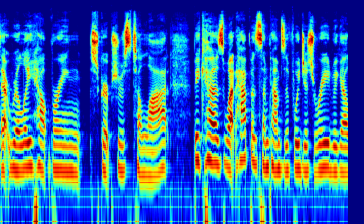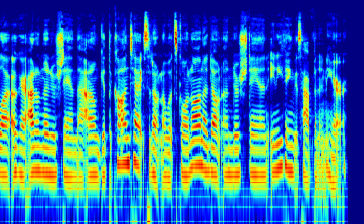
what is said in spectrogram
that really help bring scriptures to light because what happens sometimes if we just read we go like, okay, I don't understand that. I don't get the context. I don't know what's going on. I don't understand anything that's happening here.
